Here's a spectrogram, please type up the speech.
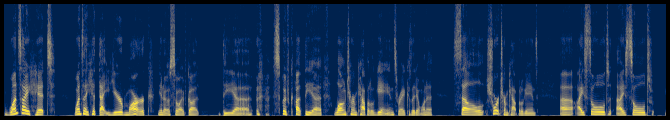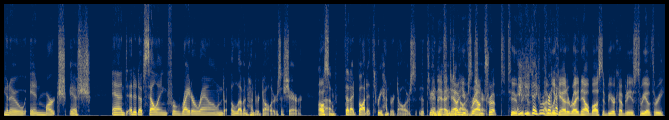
once I hit once I hit that year mark, you know, so I've got the uh, so I've got the uh, long term capital gains, right? Because I didn't want to sell short term capital gains. Uh, I sold I sold you know in March ish, and ended up selling for right around eleven hundred dollars a share. Uh, Awesome. that I'd bought at three hundred dollars, three and, hundred and now you've round tripped too, because I'm looking at it right now. Boston Beer Company is 303.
